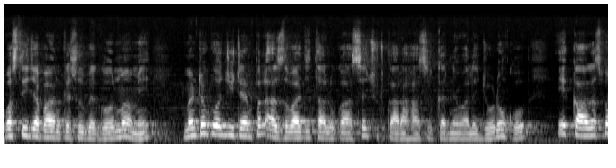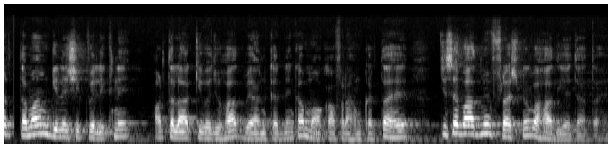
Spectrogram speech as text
وسطی جاپان کے صوبے گونما میں مینٹوکوجی ٹیمپل ازدواجی تعلقات سے چھٹکارا حاصل کرنے والے جوڑوں کو ایک کاغذ پر تمام گلے شکوے لکھنے اور طلاق کی وجوہات بیان کرنے کا موقع فراہم کرتا ہے، جسے بعد میں فلش میں بہا دیا جاتا ہے۔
